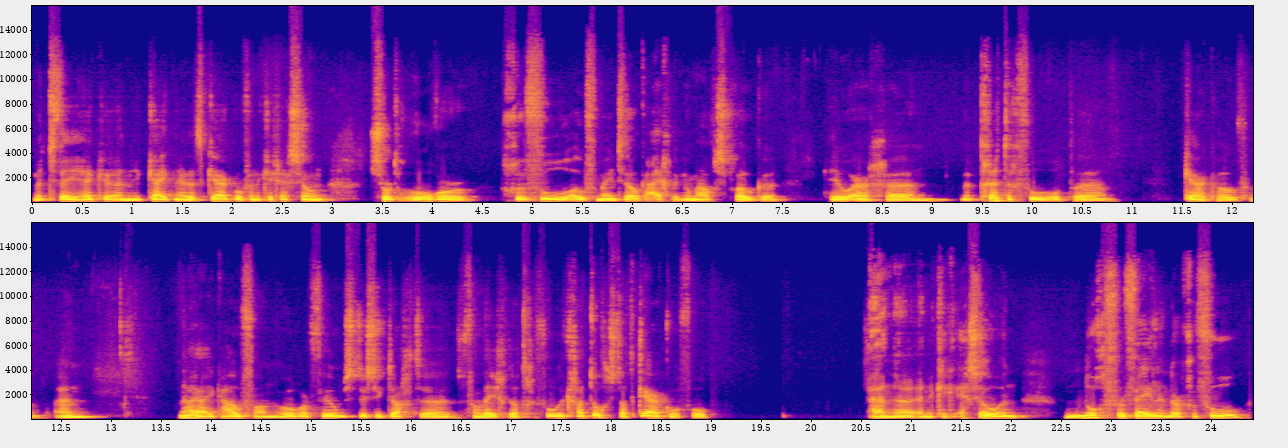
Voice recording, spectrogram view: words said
Met twee hekken en ik kijk naar dat kerkhof en ik kreeg echt zo'n soort horrorgevoel over me. Terwijl ik eigenlijk normaal gesproken heel erg uh, me prettig voel op kerkhoven. En nou ja, ik hou van horrorfilms, dus ik dacht vanwege dat gevoel, ik ga toch eens dat kerkhof op. En, en ik kreeg echt zo een nog vervelender gevoel.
